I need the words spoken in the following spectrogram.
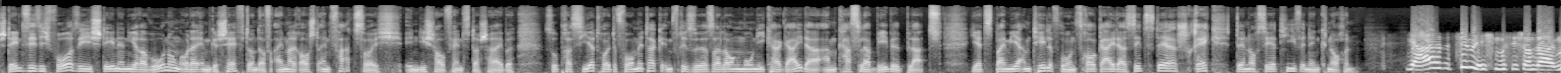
Stellen Sie sich vor, Sie stehen in Ihrer Wohnung oder im Geschäft und auf einmal rauscht ein Fahrzeug in die Schaufensterscheibe. So passiert heute Vormittag im Friseursalon Monika Geider am Kasseler Bebelplatz. Jetzt bei mir am Telefon. Frau Geider, sitzt der Schreck dennoch sehr tief in den Knochen? Ja, ziemlich, muss ich schon sagen.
